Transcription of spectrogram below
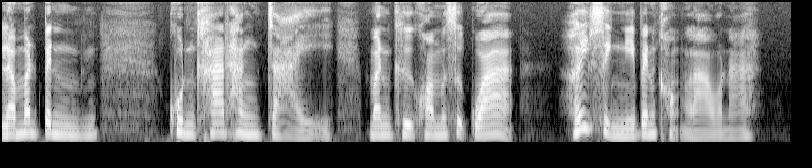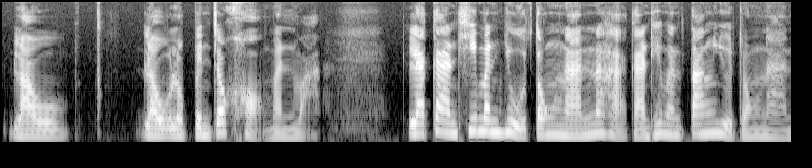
แล้วมันเป็นคุณค่าทางใจ มันคือความรู้สึกว่า เฮ้ยสิ่งนี้เป็นของเรานะ เราเราเราเป็นเจ้าของมันว่ะ และการที่มันอยู่ตรงนั้นนะคะการที่มันตั้งอยู่ตรงนั้น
